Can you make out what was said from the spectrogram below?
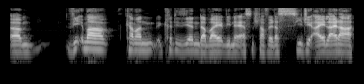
Ähm, wie immer kann man kritisieren dabei, wie in der ersten Staffel, dass CGI leider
